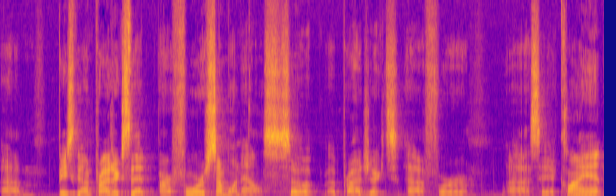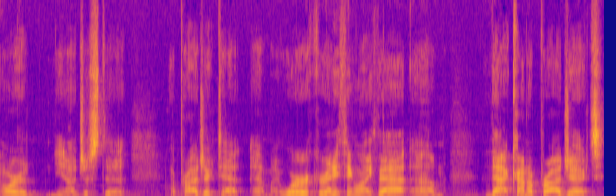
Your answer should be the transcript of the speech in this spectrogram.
um, basically on projects that are for someone else. So a, a project uh, for, uh, say, a client or, you know, just a, a project at, at my work or anything like that. Um, that kind of project,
